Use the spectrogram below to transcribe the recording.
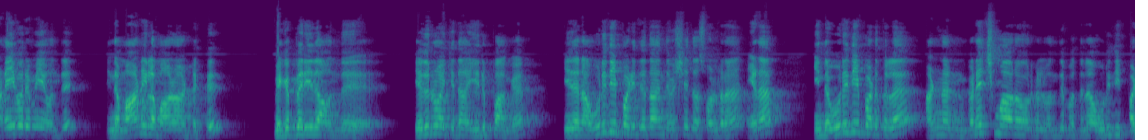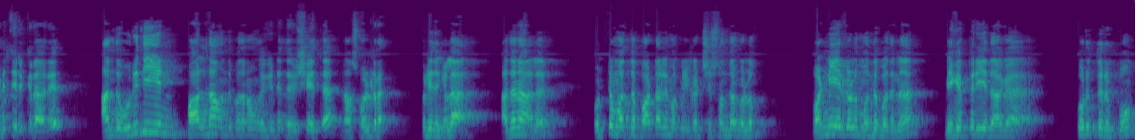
அனைவருமே வந்து இந்த மாநில மாநாட்டுக்கு மிகப்பெரியதா வந்து எதிர்நோக்கி தான் இருப்பாங்க. இதை நான் உறுதிப்படுத்தி தான் இந்த விஷயத்த சொல்றேன். ஏன்னா இந்த உறுதிப்படுத்தல அண்ணன் கணேஷ்குமார் அவர்கள் வந்து பாத்தீங்கன்னா உறுதிப்படுத்தி இருக்கிறாரு அந்த உறுதியின் பால் தான் வந்து பாத்தீங்கன்னா உங்ககிட்ட இந்த விஷயத்த நான் சொல்றேன். புரியுதுங்களா? அதனால ஒட்டுமொத்த பாட்டாளி மக்கள் கட்சி சொந்தங்களும் வன்னியர்களும் வந்து பாத்தீங்கன்னா மிகப்பெரியதாக பொறுத்திருப்போம்.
